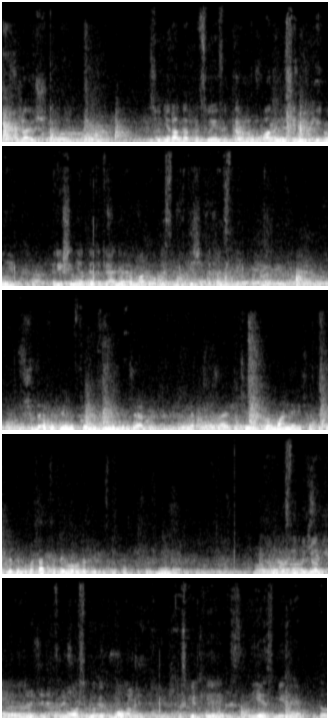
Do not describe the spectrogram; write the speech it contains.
Я вважаю, що сьогодні Рада працює ефективно, ухвалені всі необхідні рішення для територіальної громади області на 2015 рік. Щодо ефективності обласного бюджету, як ви вважаєте, чи нормальний він час таки будете повертатися до його розвитку, якісь зміни? Обласний бюджет е, формувався в нових умовах, оскільки є зміни до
